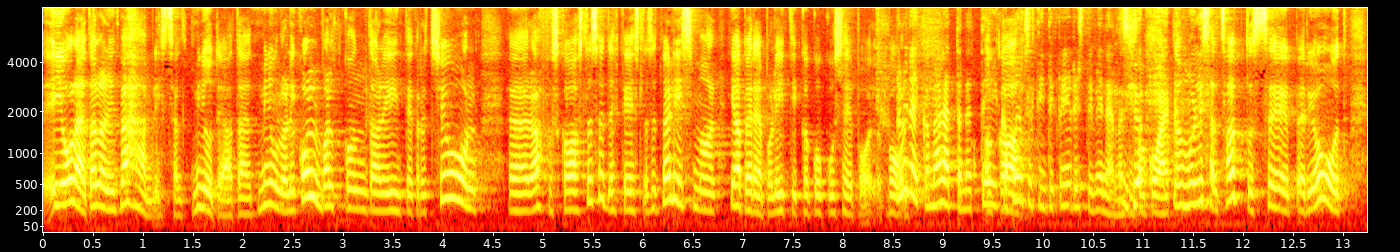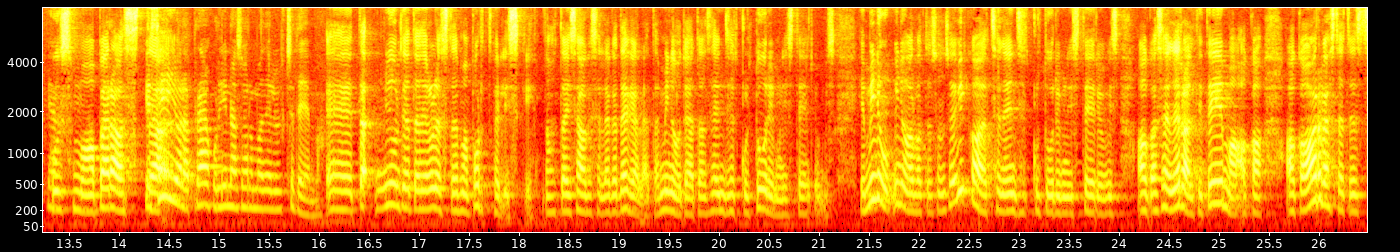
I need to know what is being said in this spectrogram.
ei ole, tal on neid vähem lihtsalt minu teada, et minul oli kolm valdkonda, oli integratsioon, äh, rahvuskaaslased ehk eestlased välismaal ja perepoliitika, kogu see pool. no mina ikka mäletan, et te Aga... ikka põhimõtteliselt integreerisite venelasi ja, kogu aeg. no mul lihtsalt sattus see periood, kus ma pärast. ja see ei ole praegu Liina Solmanil üldse teema? ta, minu teada ei ole seda tema portfelliski, noh, ta ei saagi sellega tegeleda, minu teada on see endiselt Kultuuriministeeriumis ja minu, minu arvates on see viga, et see on endiselt Kultuuriministeeriumis, aga see on eraldi teema, aga, aga arvestades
